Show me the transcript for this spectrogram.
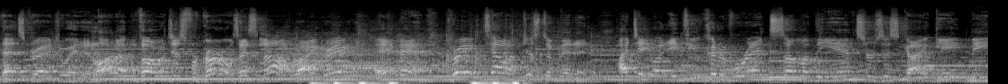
that's graduated. A lot of them thought it was just for girls. That's not, right, Greg? Amen. Greg, tell him just a minute. I tell you what, if you could have read some of the answers this guy gave me,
